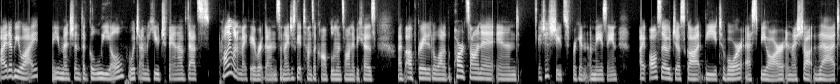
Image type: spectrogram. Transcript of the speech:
IWI you mentioned the Galil, which I'm a huge fan of. That's probably one of my favorite guns, and I just get tons of compliments on it because I've upgraded a lot of the parts on it and it just shoots freaking amazing. I also just got the Tavor SBR and I shot that,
